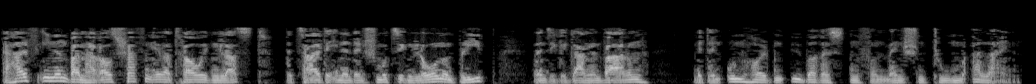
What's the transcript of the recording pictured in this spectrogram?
Er half ihnen beim Herausschaffen ihrer traurigen Last, bezahlte ihnen den schmutzigen Lohn und blieb, wenn sie gegangen waren, mit den unholden Überresten von Menschentum allein.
